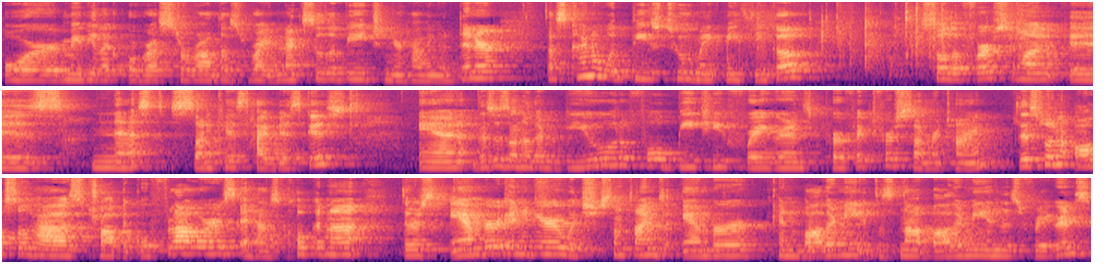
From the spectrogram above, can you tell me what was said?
or maybe like a restaurant that's right next to the beach and you're having a dinner. That's kind of what these two make me think of. So the first one is Nest Sunkissed Hibiscus. And this is another beautiful beachy fragrance, perfect for summertime. This one also has tropical flowers. It has coconut. There's amber in here, which sometimes amber can bother me. It does not bother me in this fragrance.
